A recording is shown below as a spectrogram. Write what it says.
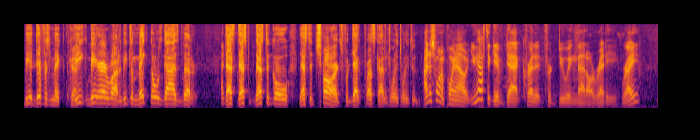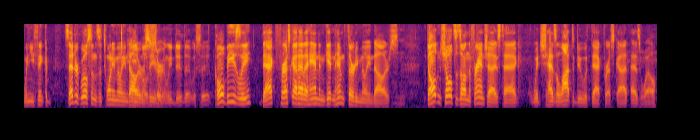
be a difference maker. Okay. Be, be Aaron Rodgers. Be to make those guys better. That's that's that's the goal. That's the charge for Dak Prescott in 2022. I just want to point out you have to give Dak credit for doing that already, right? When you think of Cedric Wilson's a twenty million dollar he receiver. certainly did. That was said. Cole Beasley, Dak Prescott had a hand in getting him thirty million dollars. Mm-hmm. Dalton Schultz is on the franchise tag, which has a lot to do with Dak Prescott as well.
